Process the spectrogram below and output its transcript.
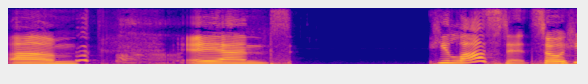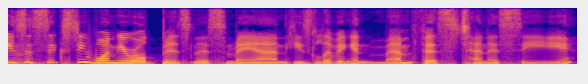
um and he lost it. So he's a 61 year old businessman. He's living in memphis tennessee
